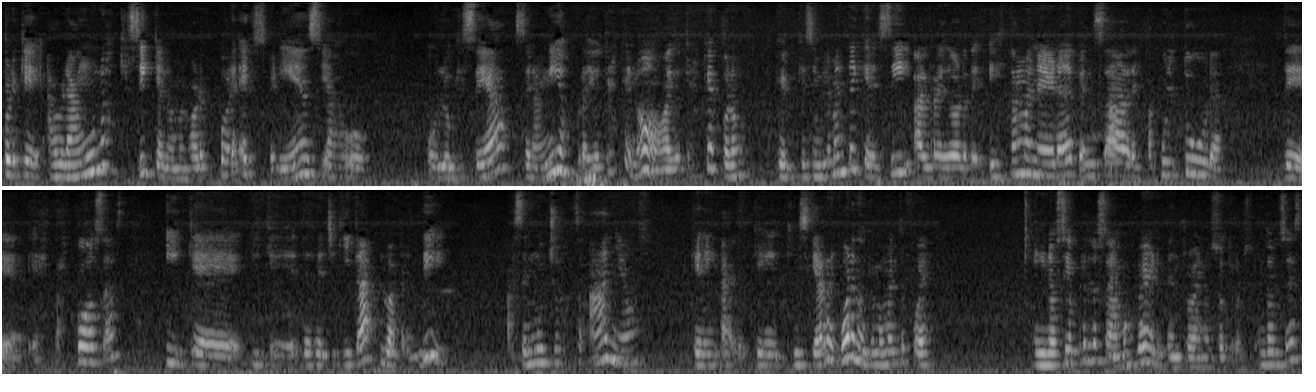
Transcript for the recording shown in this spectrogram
Porque habrán unos que sí, que a lo mejor por experiencias o, o lo que sea serán míos, pero hay otros que no. Hay otros que fueron, que, que simplemente crecí alrededor de esta manera de pensar, de esta cultura, de estas cosas y que, y que desde chiquita lo aprendí. Hace muchos años que ni, ah, que, ni siquiera recuerdo en qué momento fue y no siempre lo sabemos ver dentro de nosotros. Entonces,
